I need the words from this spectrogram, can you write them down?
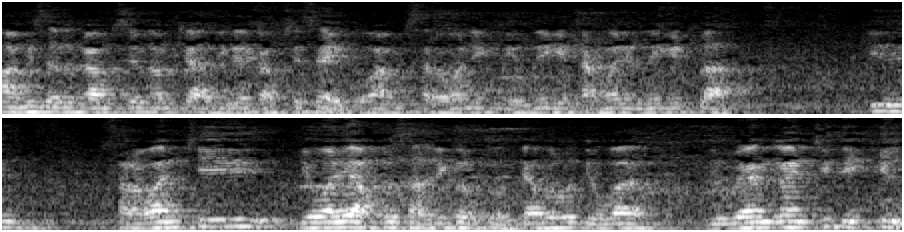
आम्ही सर्व ग्रामसेवक आमचे अधिकारी कापसे साहेब व आम्ही सर्वांनी एक निर्णय घेत चांगला निर्णय घेतला की सर्वांची दिवाळी आपण साजरी करतो. त्याबरोबर दिवा दिव्यांगांची देखील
